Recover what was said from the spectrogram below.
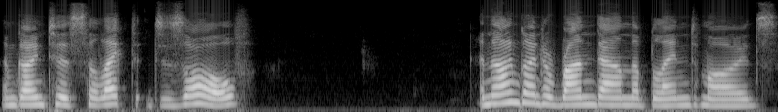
I'm going to select dissolve and then I'm going to run down the blend modes.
